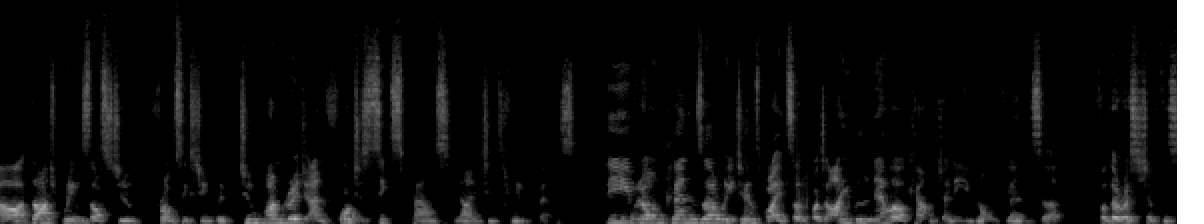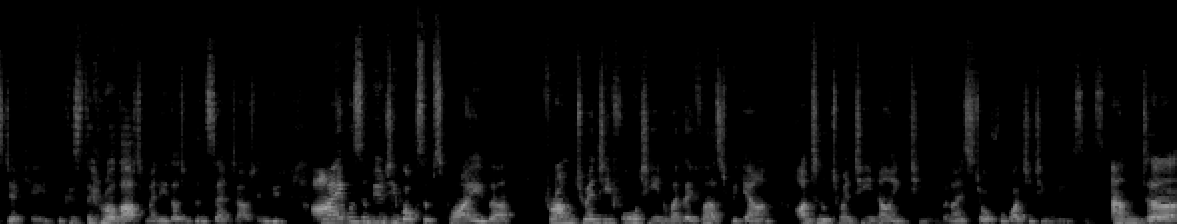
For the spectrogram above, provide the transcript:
Uh, that brings us to, from 16 quid, 246 pounds 93 pence. The Eve cleanser retails by itself, but I will never count an Eve cleanser for the rest of this decade because there are that many that have been sent out in beauty. I was a Beauty Box subscriber from 2014 when they first began until 2019 when I stopped for budgeting reasons. And uh,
